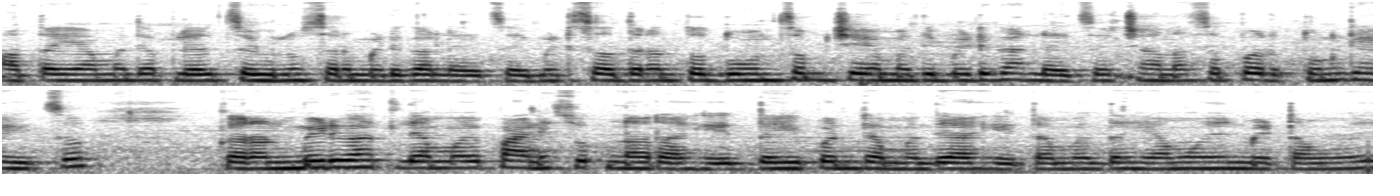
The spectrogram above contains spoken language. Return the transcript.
आता यामध्ये आपल्याला चवीनुसार मीठ घालायचं आहे. मीठ साधारणतः दोन चमचे यामध्ये मीठ घालायचं छान असं परतून घ्यायचं. कारण मीठ घातल्यामुळे पाणी सुटणार आहे. दही पण त्यामध्ये आहे. त्यामुळे दह्यामुळे मिठामुळे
